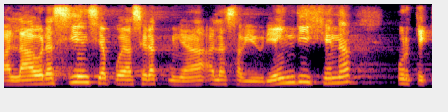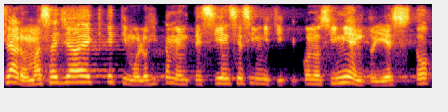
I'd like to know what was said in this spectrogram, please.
palabra ciencia pueda ser acuñada a la sabiduría indígena, porque claro, más allá de que etimológicamente ciencia signifique conocimiento y esto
